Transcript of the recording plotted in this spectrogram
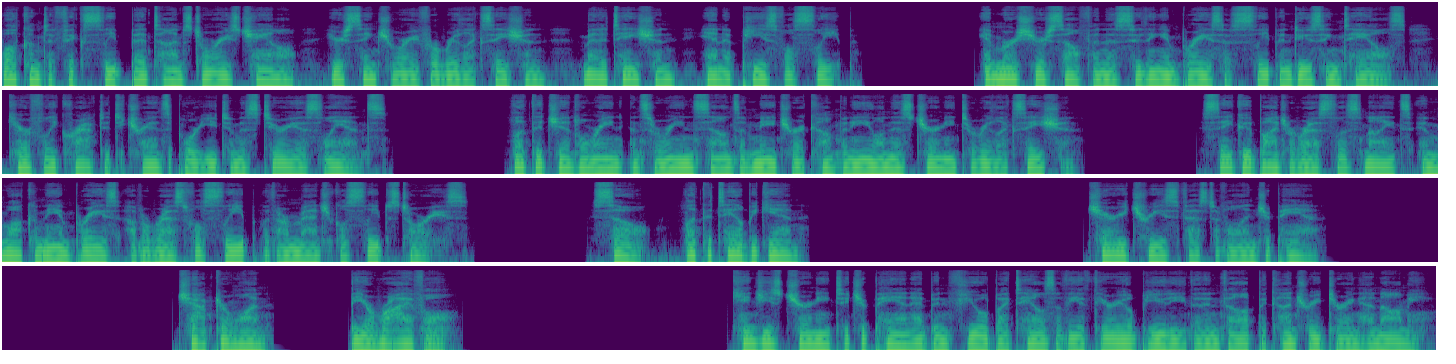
Welcome to Fix Sleep Bedtime Stories channel, your sanctuary for relaxation, meditation, and a peaceful sleep. Immerse yourself in the soothing embrace of sleep inducing tales, carefully crafted to transport you to mysterious lands. Let the gentle rain and serene sounds of nature accompany you on this journey to relaxation. Say goodbye to restless nights and welcome the embrace of a restful sleep with our magical sleep stories. So, let the tale begin. Cherry Trees Festival in Japan. Chapter 1 The Arrival Kenji's journey to Japan had been fueled by tales of the ethereal beauty that enveloped the country during Hanami.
